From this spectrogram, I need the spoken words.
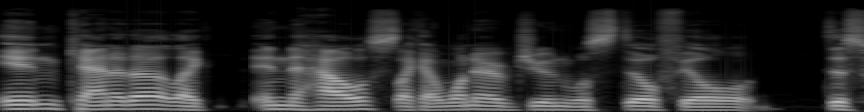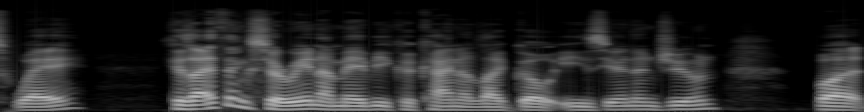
in Canada, like in the house, like, I wonder if June will still feel this way because I think Serena maybe could kind of like go easier than June, but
